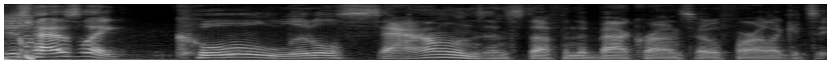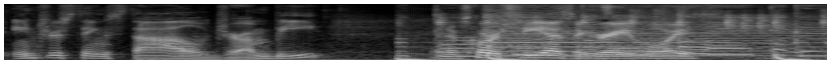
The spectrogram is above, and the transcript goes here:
just has like cool little sounds and stuff in the background so far. Like it's an interesting style of drum beat. And of course, he has a great voice.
